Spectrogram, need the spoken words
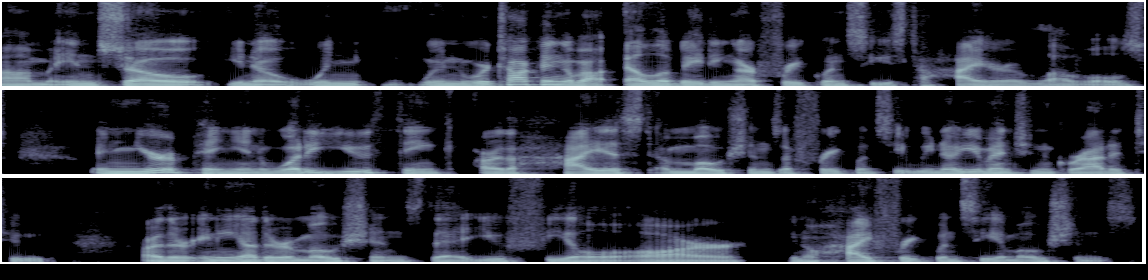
Um, and so, you know, when when we're talking about elevating our frequencies to higher levels, in your opinion, what do you think are the highest emotions of frequency? We know you mentioned gratitude. Are there any other emotions that you feel are, you know, high frequency emotions?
